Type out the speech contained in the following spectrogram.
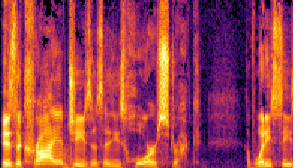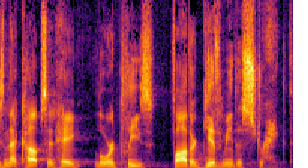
It is the cry of Jesus as he's horror struck of what he sees in that cup, said, Hey, Lord, please, Father, give me the strength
